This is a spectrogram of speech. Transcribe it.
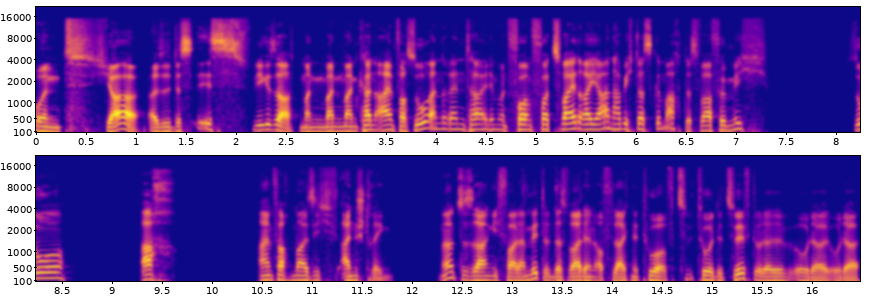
Und ja, also das ist, wie gesagt, man, man, man kann einfach so an Rennen teilnehmen. Und vor, vor zwei, drei Jahren habe ich das gemacht. Das war für mich so, ach, einfach mal sich anstrengen. Ne, zu sagen, ich fahre da mit und das war dann auch vielleicht eine Tour auf Tour de Zwift oder, oder, oder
